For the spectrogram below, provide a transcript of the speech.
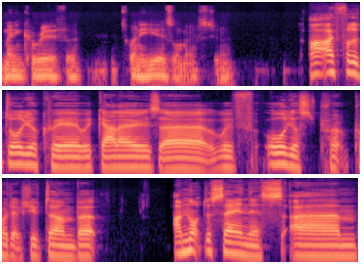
main career for 20 years almost, you know. I followed all your career with Gallows, uh, with all your pro- projects you've done, but I'm not just saying this. Um,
